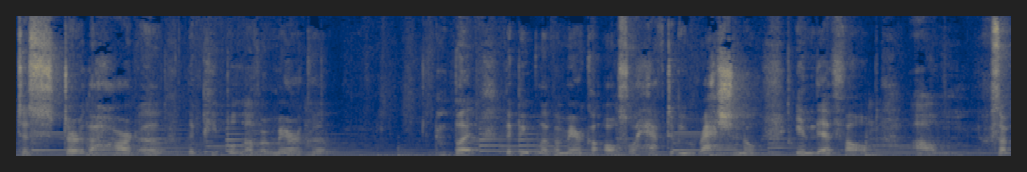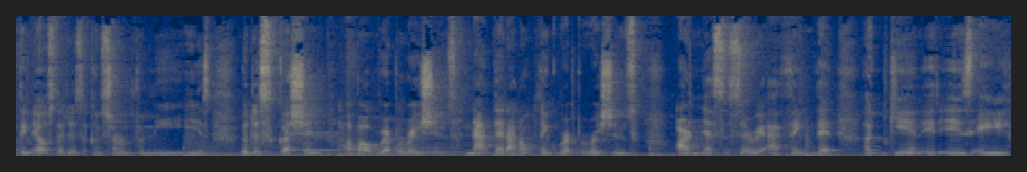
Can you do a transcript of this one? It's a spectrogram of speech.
to stir the heart of the people of America but the people of America also have to be rational in their thought. Um, Something else that is a concern for me is the discussion about reparations. Not that I don't think reparations are necessary. I think that, again, it is a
